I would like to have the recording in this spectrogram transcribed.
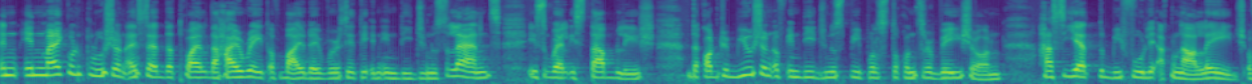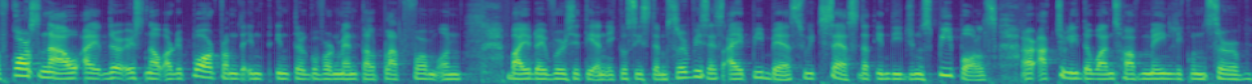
in, in my conclusion, I said that while the high rate of biodiversity in indigenous lands is well established, the contribution of indigenous peoples to conservation has yet to be fully acknowledged. Of course, now I, there is now a report from the Intergovernmental Platform on Biodiversity and Ecosystem Services, IPBES, which says that indigenous peoples are actually the ones who have mainly conserved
